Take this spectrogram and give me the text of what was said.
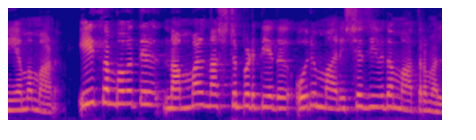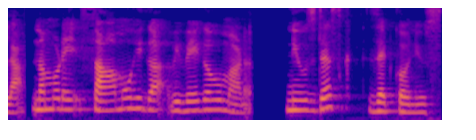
നിയമമാണ്. ഈ സംഭവത്തിൽ നമ്മൾ നഷ്ടപ്പെടുത്തിയത് ഒരു മനുഷ്യജീവിതം മാത്രമല്ല നമ്മുടെ സാമൂഹിക വിവേകവുമാണ്. ന്യൂസ് ഡെസ്ക് സെഡ്കോ ന്യൂസ്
